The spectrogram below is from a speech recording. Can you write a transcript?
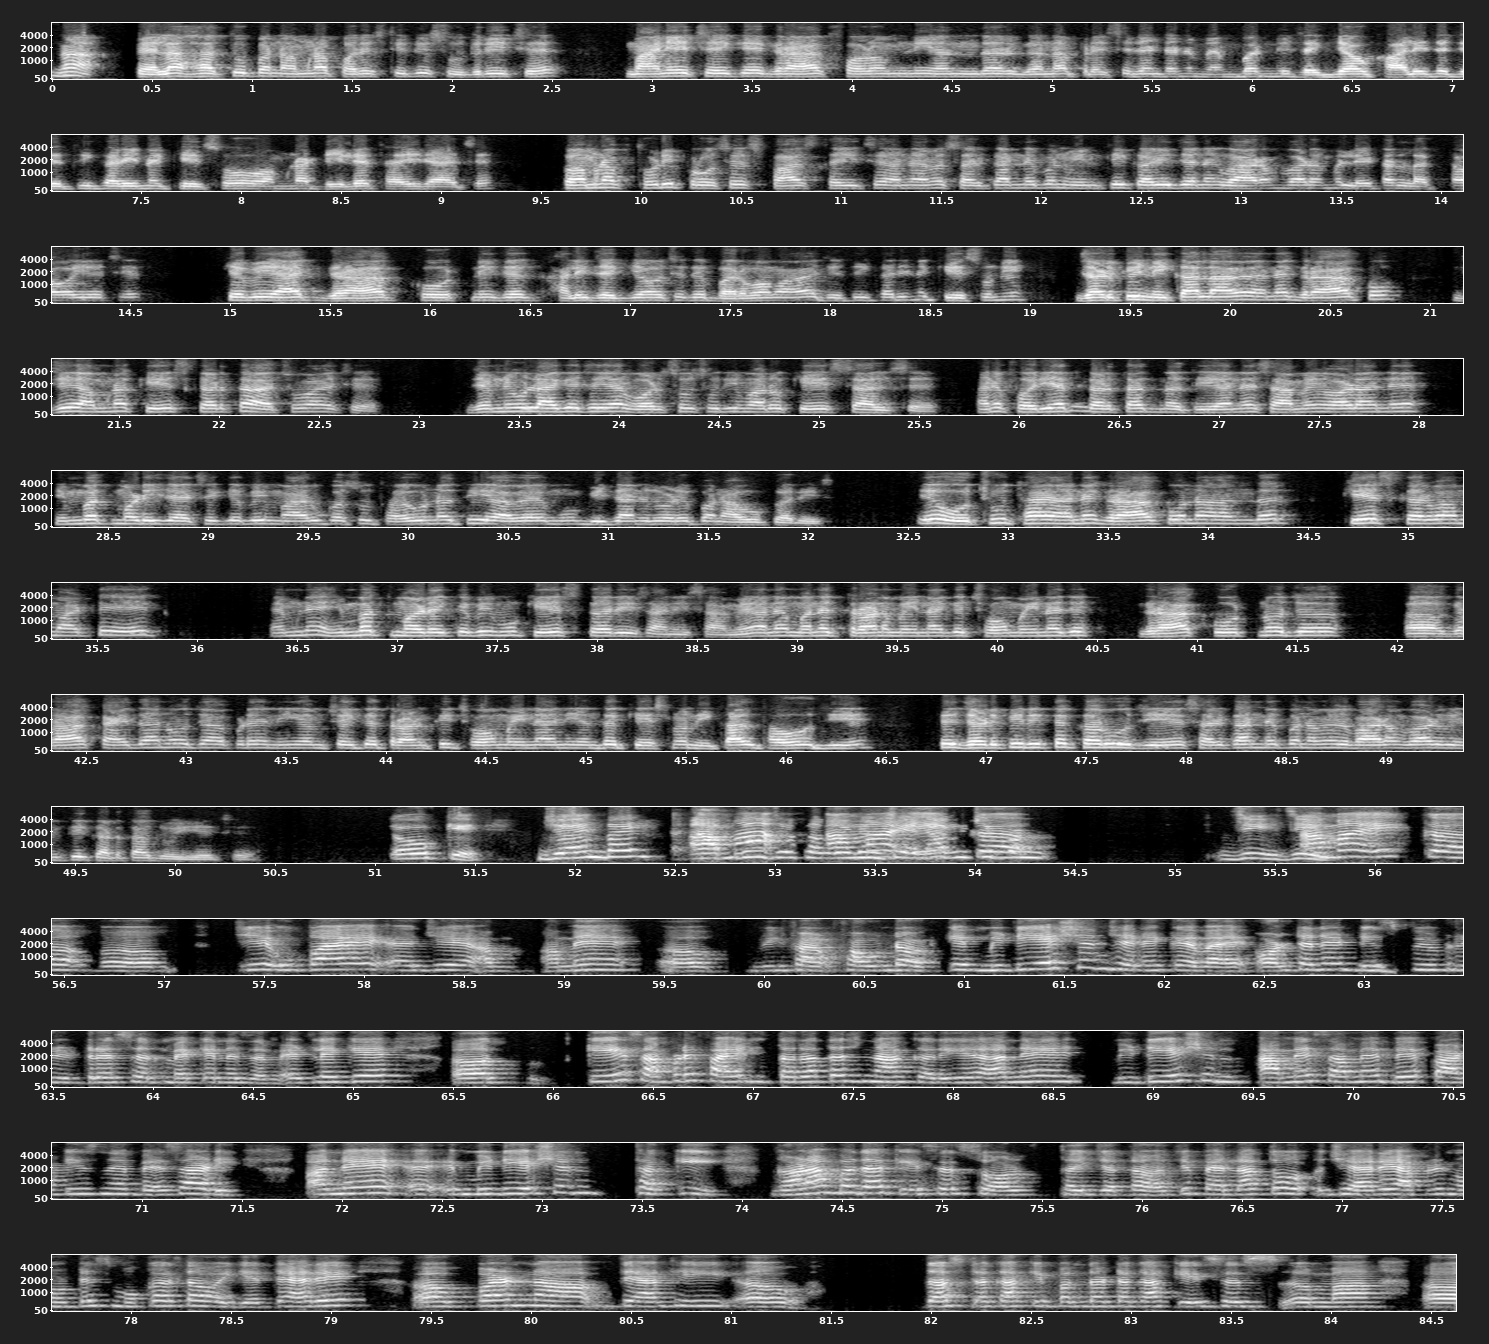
ના, પહેલા હતું, પણ હમણાં પરિસ્થિતિ સુધરી છે. માનીએ છીએ કે ગ્રાહક ફોરમની અંદર ઘણા પ્રેસિડેન્ટ અને મેમ્બરની જગ્યાઓ ખાલી છે, જેથી કરીને કેસો હમણાં ડીલે થઈ રહ્યા છે. તો હમણાં થોડી પ્રોસેસ ફાસ્ટ થઈ છે અને અમે સરકારને પણ વિનંતી કરી છે અને વારંવાર અમે લેટર લખતા હોઈએ છીએ કે ભાઈ આજ ગ્રાહક કોર્ટની જે ખાલી જગ્યાઓ છે તે ભરવામાં આવે, જેથી કરીને કેસોની ઝડપી નિકાલ આવે અને ગ્રાહકો જે હમણાં કેસ કરતા અચવાય છે જેમને એવું લાગે છે યાર વર્ષો સુધી મારો કેસ ચાલશે. અને ફરિયાદ કરતા જ નથી. અને સામેવાળાને હિંમત મળી જાય છે કે ભાઈ મારું કશું થયું નથી હવે હું બીજાની જોડે પણ આવું કરીશ. એ ઓછું થાય અને ગ્રાહકોના અંદર કેસ કરવા માટે એક એમને હિંમત મળે કે ભાઈ હું કેસ કરીશ આની સામે. અને મને ત્રણ મહિના કે છ મહિના જે ગ્રાહક કોર્ટનો જ ગ્રાહક કાયદાનો જ આપણે નિયમ છે કે ત્રણથી છ મહિનાની અંદર કેસનો નિકાલ થવો જોઈએ. તે ઝડપી રીતે કરવું જોઈએ. સરકારને પણ અમે વારંવાર વિનંતી કરતા જોઈએ છે ઓકે જયંતભાઈ આપનું જે સંગઠન છે એના વિશે પણ જી જી. આમાં એક જે ઉપાય જે અમે વી ફાઉન્ડ આઉટ કે મીડિએશન જેને કહેવાય ઓલ્ટરનેટ ડિસ્પ્યુટ રિડ્રેસલ મેકેનિઝમ એટલે કે કેસ આપણે ફાઇલ તરત જ ના કરીએ અને મીડિએશન આમે સામે બે પાર્ટીઝને બેસાડી અને મીડિએશન થકી ઘણા બધા કેસીસ સોલ્વ થઈ જતા હોય છે. પહેલા તો જ્યારે આપણે નોટિસ મોકલતા હોઈએ ત્યારે પણ ત્યાંથી દસ ટકા કે પંદર ટકા કેસીસમાં અ,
